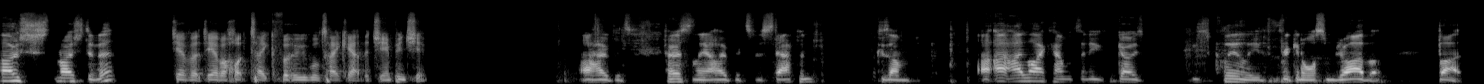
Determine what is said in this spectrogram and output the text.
Most most of it. Do you have a do you have a hot take for who will take out the championship? I hope it's personally. I hope it's Verstappen because I'm I, I like Hamilton. He goes, he's clearly a freaking awesome driver, but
